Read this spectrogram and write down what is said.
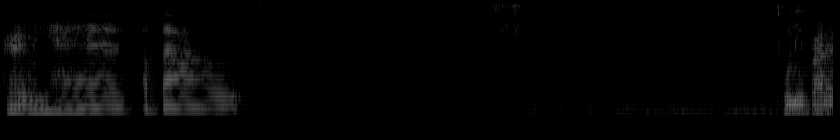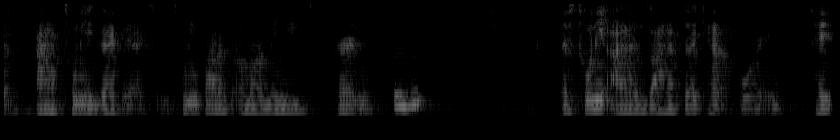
currently have about twenty products. I have twenty exactly, actually, twenty products on my menus currently. Mm-hmm. There's 20 items I have to account for and take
